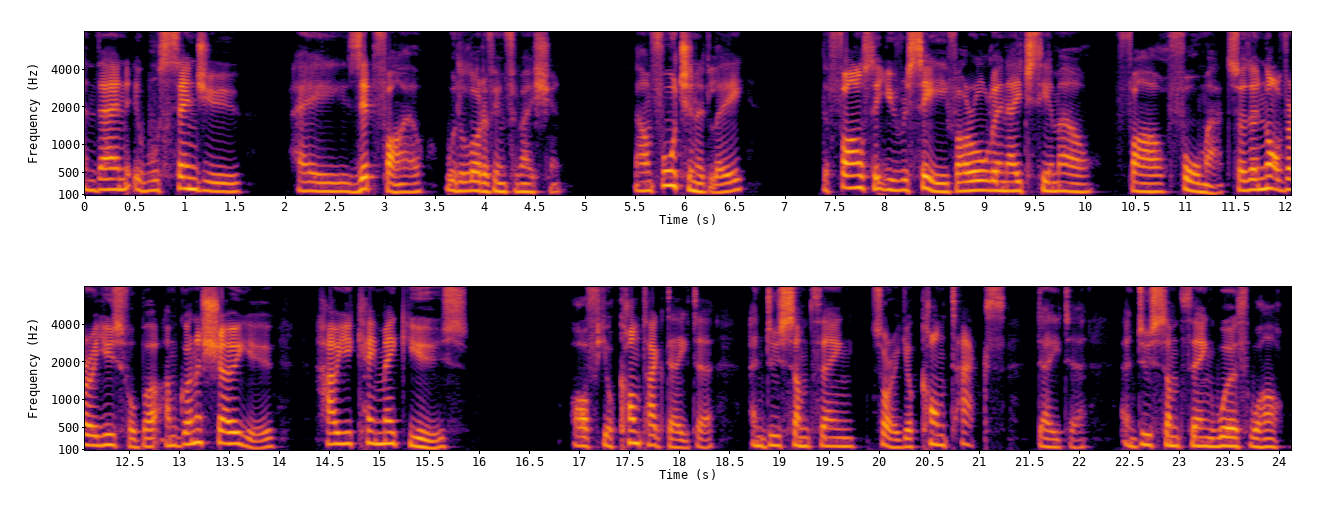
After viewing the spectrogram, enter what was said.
And then it will send you a zip file with a lot of information. Now, unfortunately, the files that you receive are all in HTML file format. So they're not very useful, but I'm going to show you how you can make use of your contact data and do something, sorry, your contacts data and do something worthwhile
